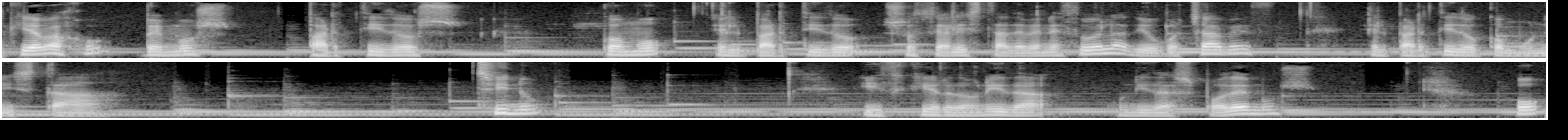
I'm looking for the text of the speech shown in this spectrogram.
Aquí abajo vemos partidos como el Partido Socialista de Venezuela de Hugo Chávez, el Partido Comunista Chino, Izquierda Unida, Unidas Podemos, o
